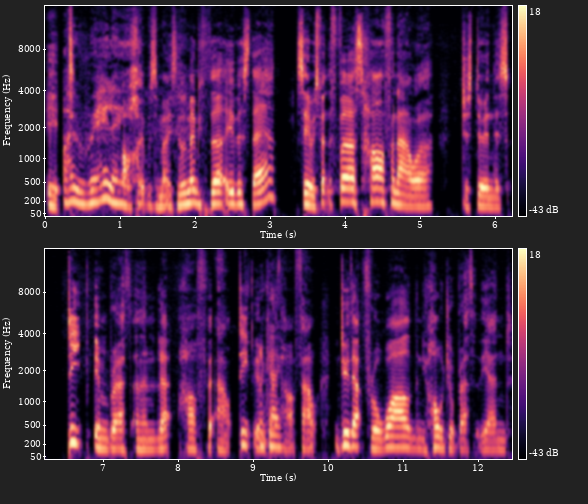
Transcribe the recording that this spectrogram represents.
it. Oh, really? Oh, it was amazing. There were maybe 30 of us there. So, yeah, we spent the first half an hour just doing this deep in breath and then let half of it out. Deep in Okay. breath, half out. You do that for a while, and then you hold your breath at the end.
